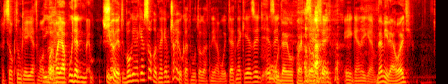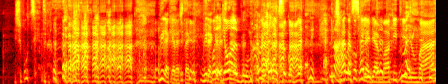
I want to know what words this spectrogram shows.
Hogy szoktunk-e ilyet mondani. Vagy, vagy a, ugyan, Sőt, Bogi nekem szokott nekem csajokat mutogatni amúgy, tehát neki ez egy... Ez Hú, egy de jók vagytok. igen, igen. De mire, hogy? És pucit. Mire kerestek? Mire Van egy album, amit elő szokott venni. Na, hát akkor ki legyen ma, kit hívjunk már?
